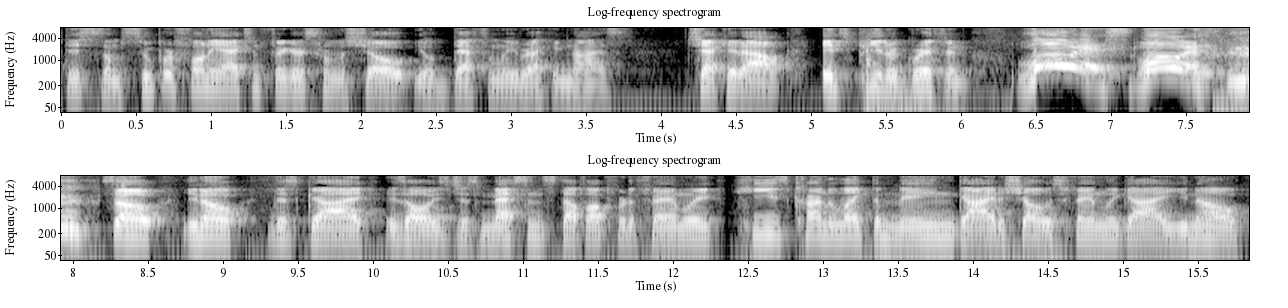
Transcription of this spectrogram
This is some super funny action figures from the show you'll definitely recognize. Check it out. It's Peter Griffin. Lois! Lois! so, you know, this guy is always just messing stuff up for the family. He's kind of like the main guy to show, his family guy, you know.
